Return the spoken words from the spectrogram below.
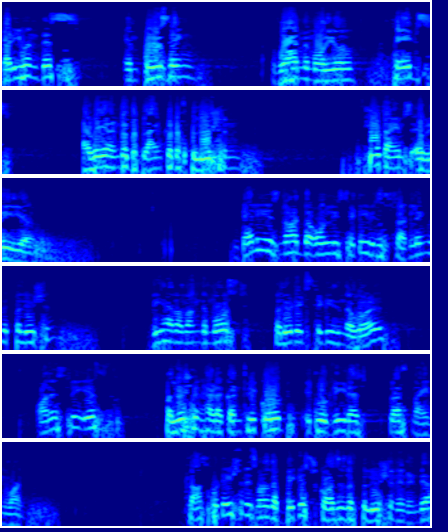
But even this imposing war memorial fades away under the blanket of pollution few times every year. Delhi is not the only city which is struggling with pollution. We have among the most polluted cities in the world. Honestly, if pollution had a country code, it would read as plus 91. Transportation is one of the biggest causes of pollution in India.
